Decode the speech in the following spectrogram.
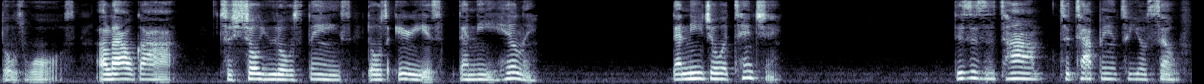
those walls. Allow God to show you those things, those areas that need healing, that need your attention. This is a time to tap into yourself.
